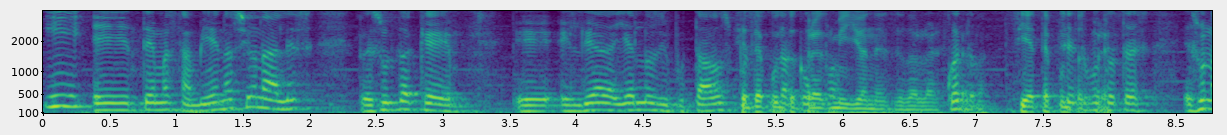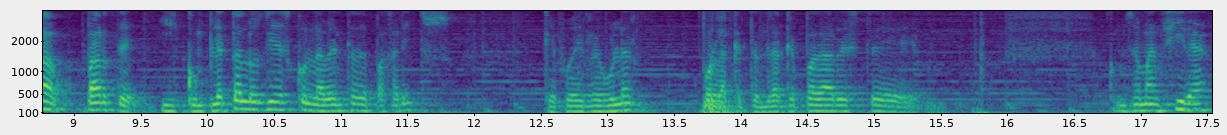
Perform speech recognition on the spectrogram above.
Y eh, en temas también nacionales, resulta que eh, el día de ayer los diputados... 7.3 pues, millones de dólares. ¿Cuánto? 7.3. Es una parte y completa los 10 con la venta de pajaritos, que fue irregular, por la que tendrá que pagar este... ¿Cómo se llama? Ancira,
